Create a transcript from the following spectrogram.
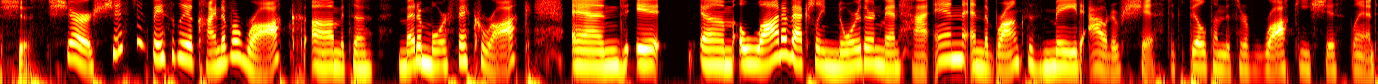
schist? Sure. Schist is basically a kind of a rock. Um, it's a metamorphic rock, and it um, a lot of actually northern Manhattan and the Bronx is made out of schist. It's built on this sort of rocky schist land.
